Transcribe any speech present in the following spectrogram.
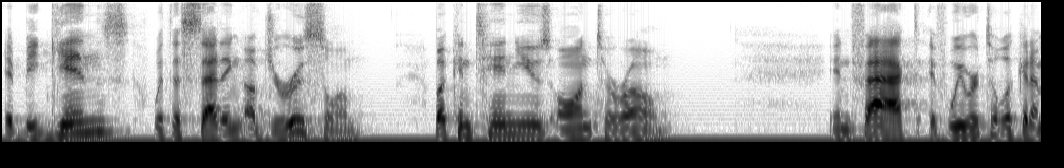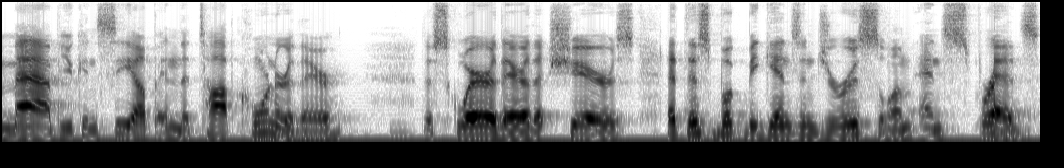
it begins with the setting of Jerusalem but continues on to Rome. In fact, if we were to look at a map, you can see up in the top corner there, the square there that shares that this book begins in Jerusalem and spreads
